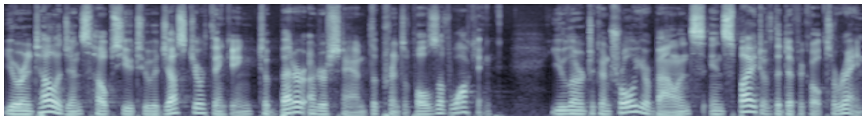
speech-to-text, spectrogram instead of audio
Your intelligence helps you to adjust your thinking to better understand the principles of walking. You learn to control your balance in spite of the difficult terrain.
